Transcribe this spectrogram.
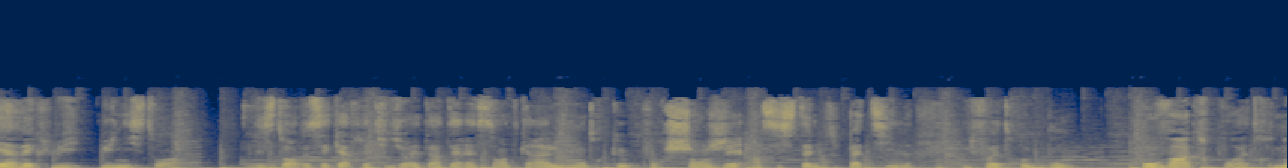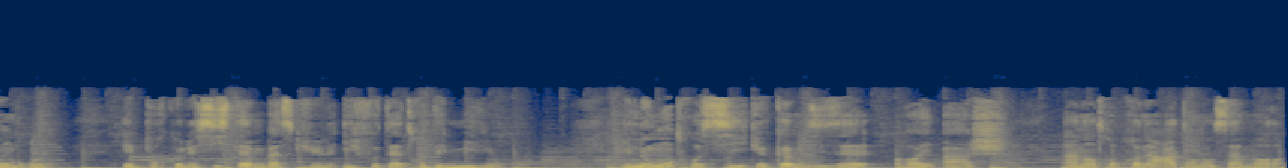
et avec lui une histoire. L'histoire de ces quatre étudiants est intéressante car elle montre que pour changer un système qui patine, il faut être bon, convaincre pour être nombreux, et pour que le système bascule, il faut être des millions. Il nous montre aussi que, comme disait Roy H., un entrepreneur a tendance à mordre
